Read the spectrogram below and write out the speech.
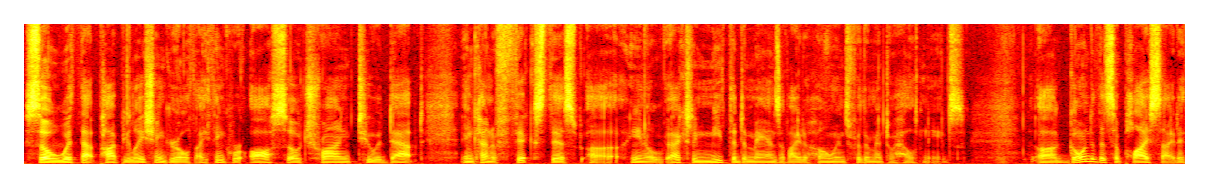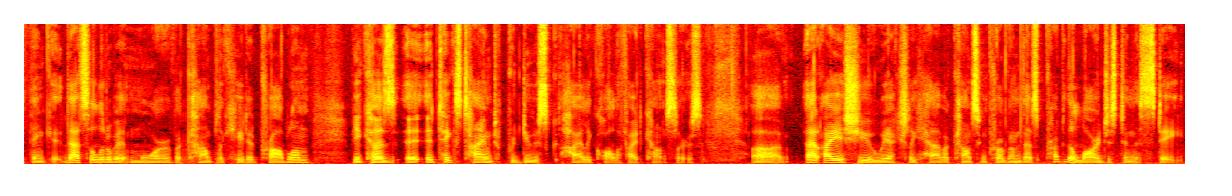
So with that population growth, I think we're also trying to adapt and kind of fix this, uh, you know, actually meet the demands of Idahoans for their mental health needs. Uh, going to the supply side, I think that's a little bit more of a complicated problem because it, it takes time to produce highly qualified counselors. Uh, at ISU, we actually have a counseling program that's probably the largest in the state.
